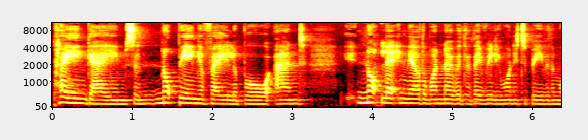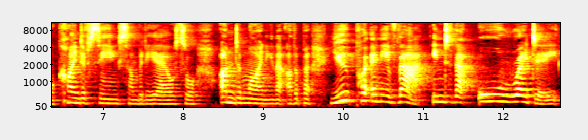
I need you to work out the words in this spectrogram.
playing games and not being available and not letting the other one know whether they really wanted to be with them or kind of seeing somebody else or undermining that other person. You put any of that into that already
